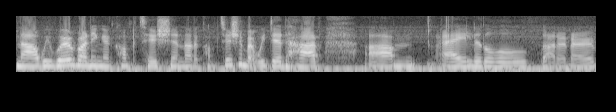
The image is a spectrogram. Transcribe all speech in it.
Now, we were running a competition, not a competition, but we did have um, a little, I don't know,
